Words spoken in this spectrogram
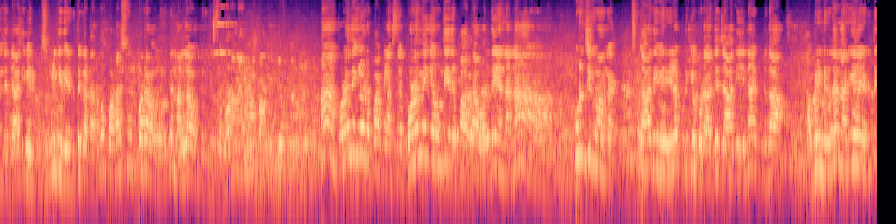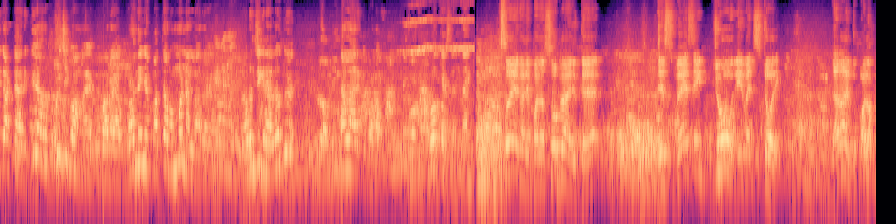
இந்த ஜாதி வெறி பிடிச்சவங்களுக்கு இது எடுத்துக்காட்டாக இருக்கும். படம் சூப்பராக வந்திருக்கு நல்லா வந்திருக்கு சார். ஆ குழந்தைங்களோட பார்க்கலாம் சார். குழந்தைங்க வந்து இதை பார்த்தா வந்து என்னன்னா புரிஞ்சுக்குவாங்க. ஜாதி வெறியெல்லாம் பிடிக்கக்கூடாது. ஜாதினா இப்படிதான். அப்படின்றத நிறைய எடுத்துக்காட்டா இருக்கு. அதை புரிஞ்சுக்குவாங்க. இப்போ வர குழந்தைங்க பார்த்தா ரொம்ப நல்லா இருக்கு புரிஞ்சுக்கிற அளவுக்கு நல்லா இருக்கு படம். ஓகே சார் தேங்க்யூ சூரியகாந்தி படம் சூப்பராக இருக்கு. This basic to event story நல்லா இருக்கு படம்.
